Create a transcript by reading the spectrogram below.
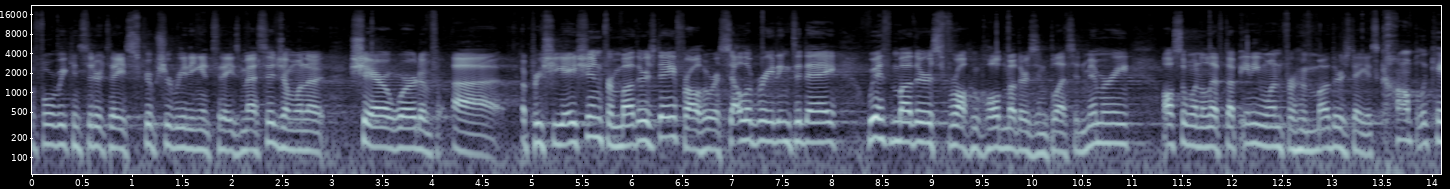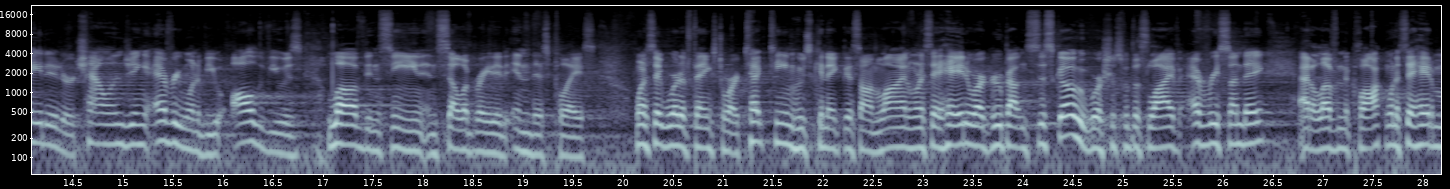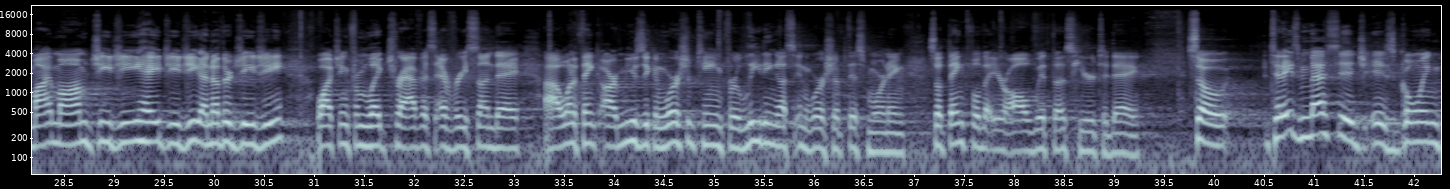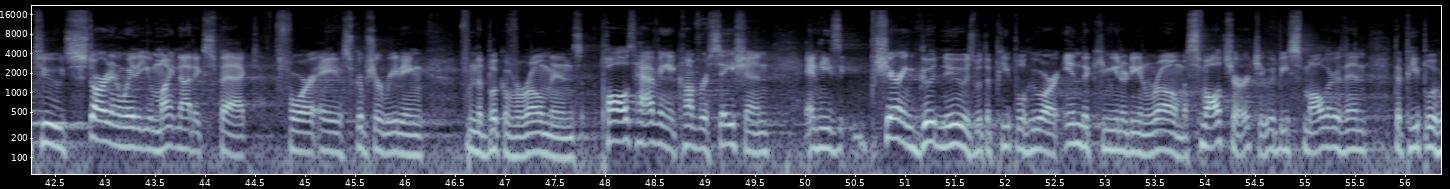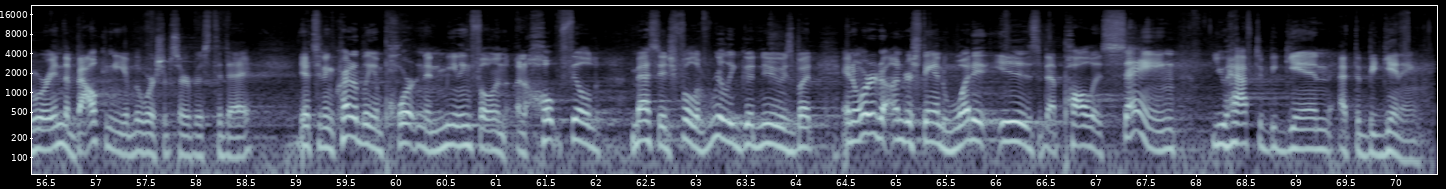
Before we consider today's scripture reading and today's message, I want to share a word of uh, appreciation for Mother's Day, for all who are celebrating today with mothers, for all who hold mothers in blessed memory. Also, want to lift up anyone for whom Mother's Day is complicated or challenging. Every one of you, all of you, is loved and seen and celebrated in this place. Want to say word of thanks to our tech team who's connected us online. I want to say hey to our group out in Cisco who worships with us live every Sunday at 11 o'clock. I want to say hey to my mom, Gigi. Hey, Gigi, another Gigi, watching from Lake Travis every Sunday. Uh, I want to thank our music and worship team for leading us in worship this morning. So thankful that you're all with us here today. So, today's message is going to start in a way that you might not expect for a scripture reading from the book of Romans. Paul's having a conversation and he's sharing good news with the people who are in the community in Rome. A small church, it would be smaller than the people who are in the balcony of the worship service today. It's an incredibly important and meaningful and, and hope filled message full of really good news. But in order to understand what it is that Paul is saying, you have to begin at the beginning.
